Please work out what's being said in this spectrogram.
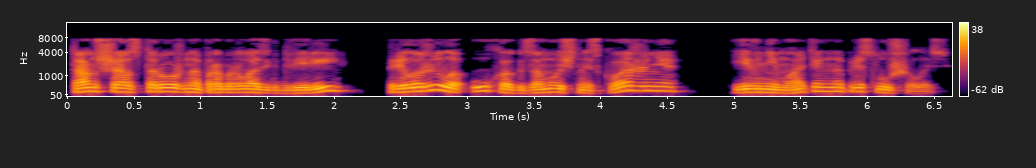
Танша осторожно пробралась к двери, приложила ухо к замочной скважине и внимательно прислушалась.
